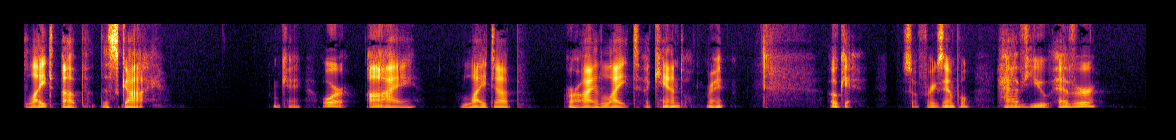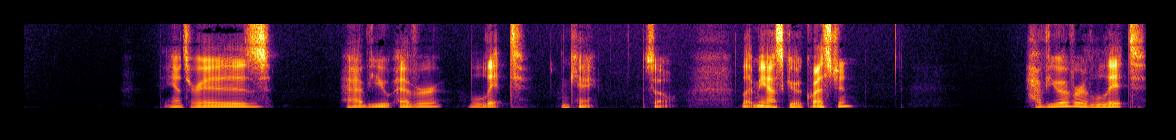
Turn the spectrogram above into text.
light up the sky. Okay. Or I light up or I light a candle, right? Okay, so for example, have you ever? The answer is have you ever lit? Okay, so let me ask you a question. Have you ever lit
